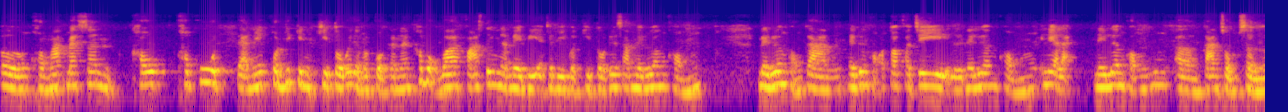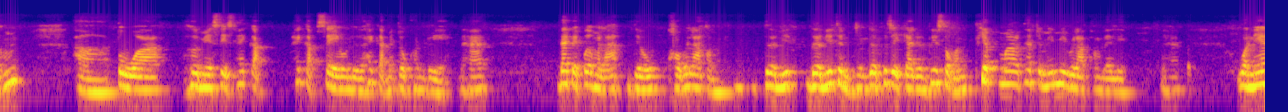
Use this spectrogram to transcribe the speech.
เออของ Mark Mattson เขาเขาพูด แต่อันนี้คนที่กินคีโตก็อย่ามากดกันนะเขาบอกว่า fasting เนี่ย maybe อาจจะดีกว่าคีโตด้วยซ้ำในเรื่องของในเรื่องของการในเรื่องของ autophagy หรือในเรื่องของเนี่ยแหละในเรื่องของการส่งเสริมตัว hormesis ให้กับให้กับเซลล์หรือให้กับไมโทคอนเดรียนะฮะได้ paper มาแล้วเดี๋ยวขอเวลาก่อนเดือนนี้เดือนนี้ถึงถึงเดือนพฤศจิกายนพี่สอนเพียบมากแทบจะไม่มีเวลาทำอะไรเลยนะฮะ วันนี้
